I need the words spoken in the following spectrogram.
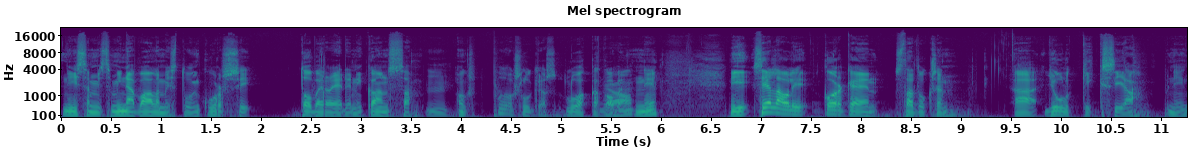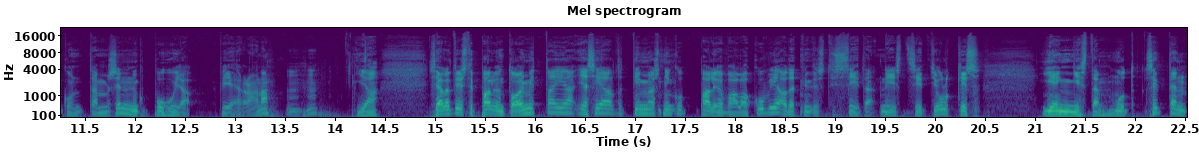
niissä, missä minä valmistuin kurssitovereideni kanssa, mm. onko lukios luokkakova, niin, niin siellä oli korkean statuksen ää, julkkiksia, niin kuin tämmöisen niin kuin puhuja vieraana. Mm-hmm. Ja siellä oli tietysti paljon toimittajia ja siellä otettiin myös niin kuin paljon valokuvia, otettiin tietysti siitä, niistä, siitä julkisjengistä, mutta sitten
